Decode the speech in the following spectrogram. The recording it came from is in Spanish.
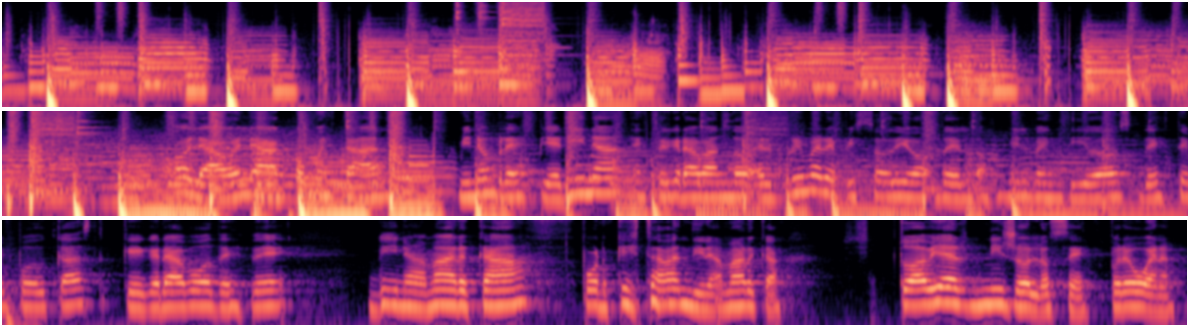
Mi nombre es Pierina, estoy grabando el primer episodio del 2022 de este podcast que grabo desde Dinamarca. ¿Por qué estaba en Dinamarca? Todavía ni yo lo sé, pero bueno.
